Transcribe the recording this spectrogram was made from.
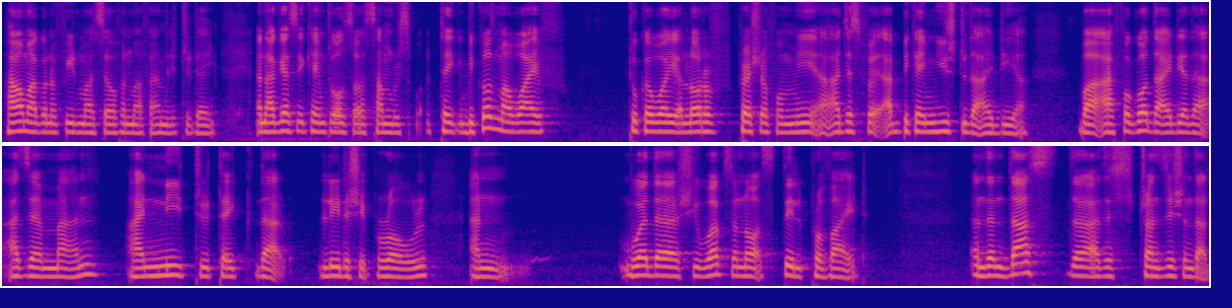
How am I going to feed myself and my family today? And I guess it came to also some resp- take because my wife took away a lot of pressure from me I just I became used to the idea but I forgot the idea that as a man I need to take that leadership role and whether she works or not still provide. And then that's the this transition that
